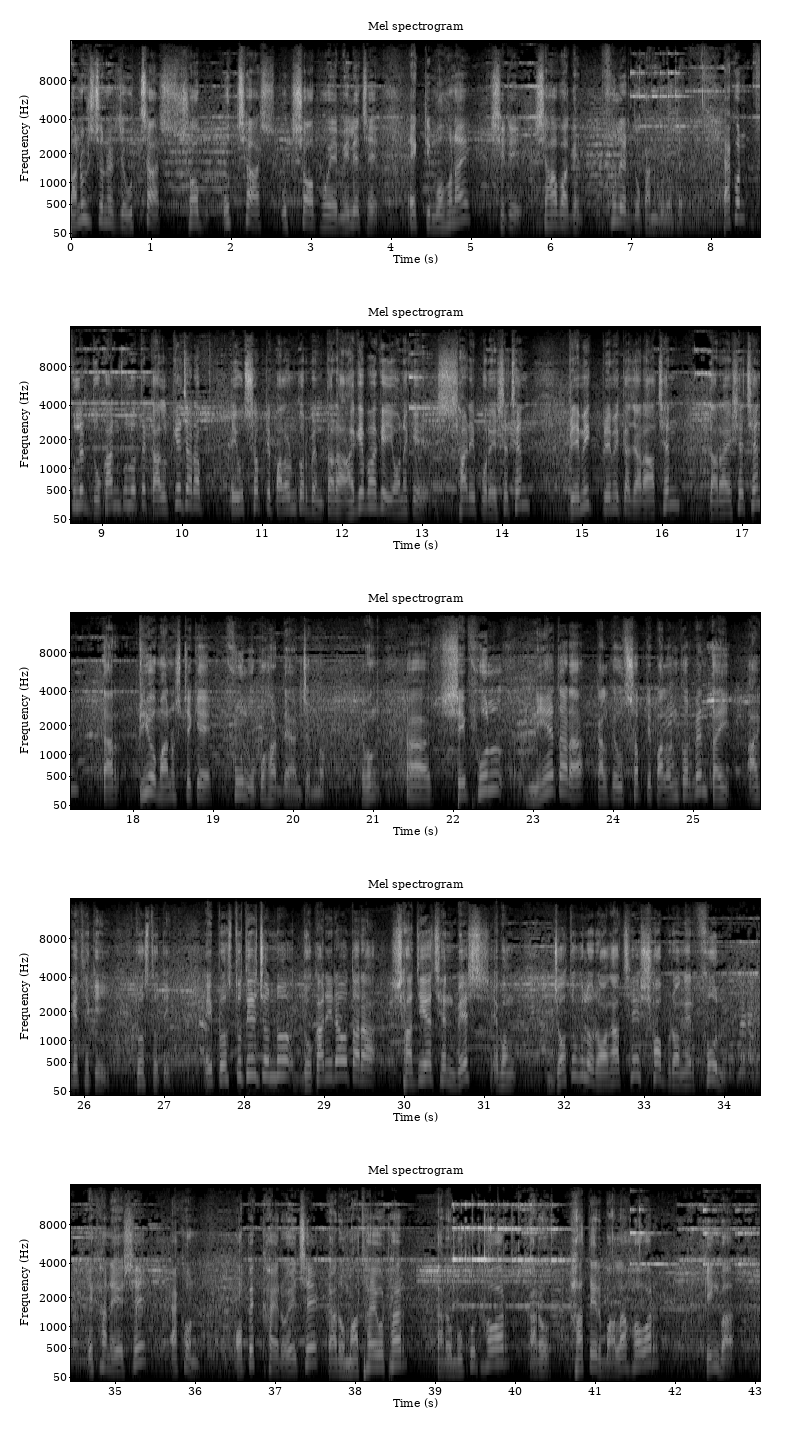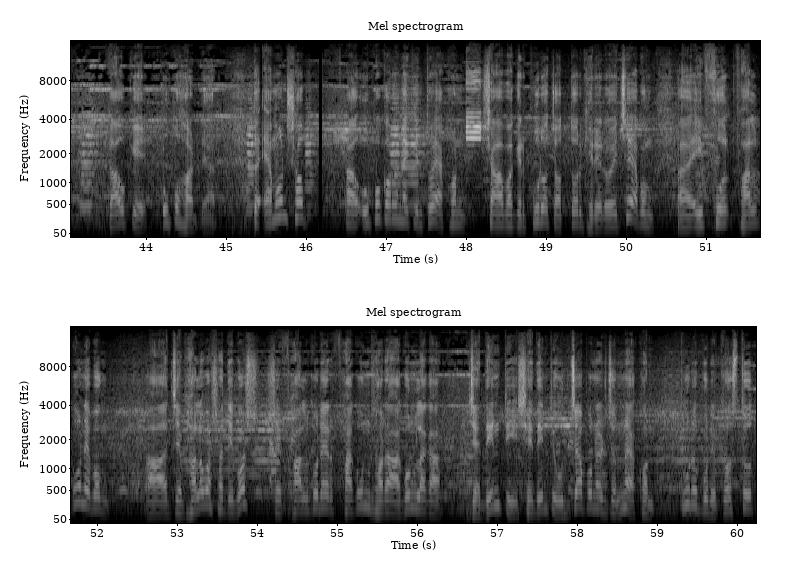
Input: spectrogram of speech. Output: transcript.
মানুষজনের যে উচ্ছ্বাস, সব উচ্ছ্বাস, উৎসব হয়ে মিলেছে একটি মোহনায়, সেটি শাহবাগের ফুলের দোকানগুলোতে। এখন ফুলের দোকানগুলোতে কালকে যারা এই উৎসবটি পালন করবেন, তারা আগে ভাগেই অনেকে শাড়ি পরে এসেছেন। প্রেমিক, প্রেমিকা যারা আছেন, তারা এসেছেন তার প্রিয় মানুষটিকে ফুল উপহার দেওয়ার জন্য। এবং সেই ফুল নিয়ে তারা কালকে উৎসবটি পালন করবেন, তাই আগে থেকেই প্রস্তুতি। এই প্রস্তুতির জন্য দোকানিরাও তারা সাজিয়েছেন বেশ এবং যতগুলো রং আছে সব রঙের ফুল এখানে এসে এখন অপেক্ষায় রয়েছে কারও মাথায় ওঠার, কারও মুকুট হওয়ার, কারও হাতের বালা হওয়ার কিংবা কাউকে উপহার দেওয়ার তো এমন সব উপকরণে কিন্তু এখন শাহবাগের পুরো চত্বর ঘিরে রয়েছে এবং এই ফুল, ফাল্গুন এবং যে ভালোবাসা দিবস, সে ফাল্গুনের ফাগুন ধরা আগুন লাগা যে দিনটি, সে দিনটি উদযাপনের জন্য এখন পুরোপুরি প্রস্তুত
